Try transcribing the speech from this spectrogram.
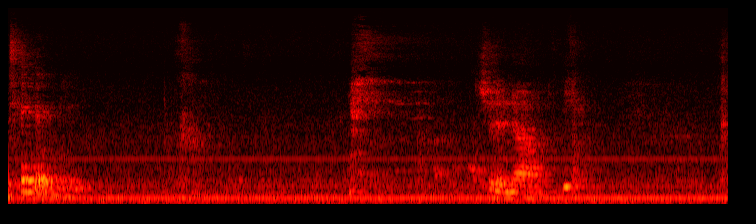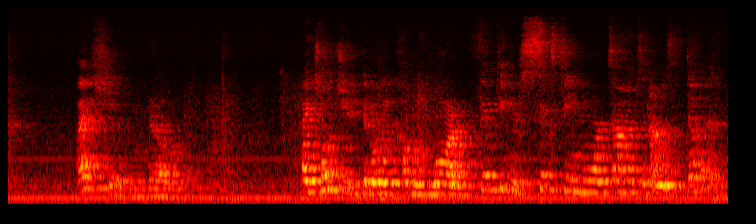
Take a knee. Should have known. I should have known. I told you you could only call me more 15 or 16 more times and I was done.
